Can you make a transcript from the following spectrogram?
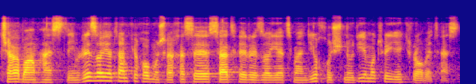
چقدر با هم هستیم. رضایت هم که خب مشخص سطح رضایتمندی و خوشنودی ما توی یک رابطه هست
